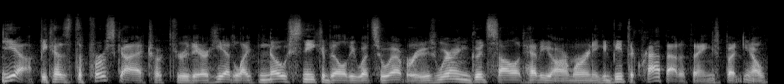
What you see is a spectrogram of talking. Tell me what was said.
Yeah, because the first guy I took through there, he had like no sneak ability whatsoever. He was wearing good, solid, heavy armor, and he could beat the crap out of things, but you know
